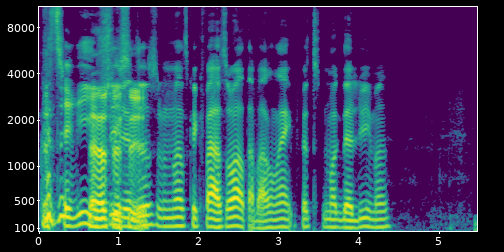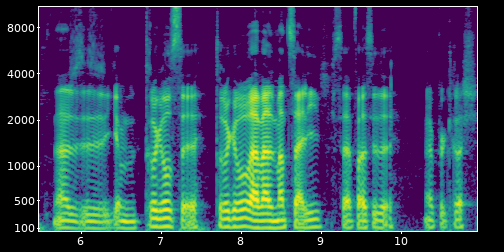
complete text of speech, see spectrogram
pourquoi tu ris? Non, non, ici? je me Je veux suis- dire, je me demande ce qu'il fait à soir, tabarnak. Pourquoi tu te moques de lui, man? Non, j'ai comme trop gros, euh, trop gros avalement de salive. Ça a passé de, un peu croche.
